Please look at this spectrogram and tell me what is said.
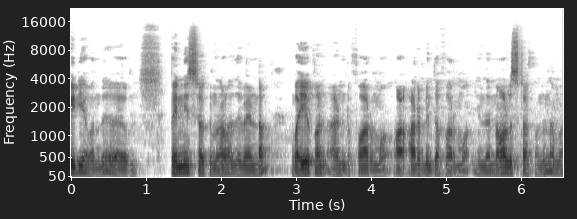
ஐடியா வந்து பென்னி ஸ்டாக்னாலும் அது வேண்டாம். Biocon and pharma Aurobindo pharma இந்த நாலு ஸ்டாக் வந்து நம்ம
